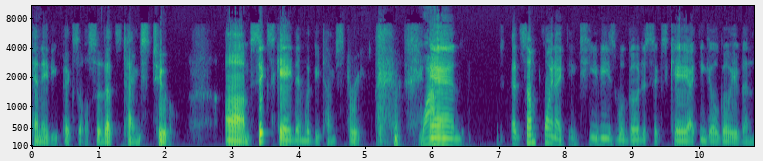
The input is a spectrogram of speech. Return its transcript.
1080 pixels. So that's times two. Um, 6K then would be times three. Wow. And at some point, I think TVs will go to 6K. I think it'll go even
